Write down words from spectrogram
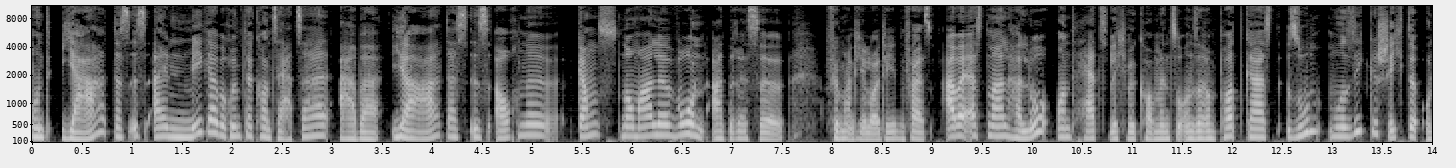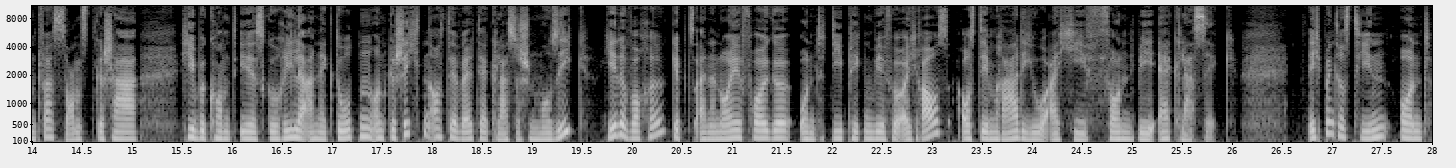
Und ja, das ist ein mega berühmter Konzertsaal, aber ja, das ist auch eine ganz normale Wohnadresse. Für manche Leute jedenfalls. Aber erstmal hallo und herzlich willkommen zu unserem Podcast Zoom Musikgeschichte und was sonst geschah. Hier bekommt ihr skurrile Anekdoten und Geschichten aus der Welt der klassischen Musik. Jede Woche gibt's eine neue Folge und die picken wir für euch raus aus dem Radioarchiv von BR Classic. Ich bin Christine und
